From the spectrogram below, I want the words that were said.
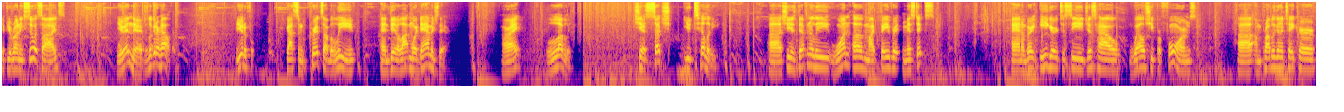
if you're running suicides, you're in there. Just look at her health. Beautiful. Got some crits, I believe, and did a lot more damage there. All right. Lovely. She has such utility. Uh, she is definitely one of my favorite mystics. And I'm very eager to see just how well she performs. Uh, I'm probably going to take her.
